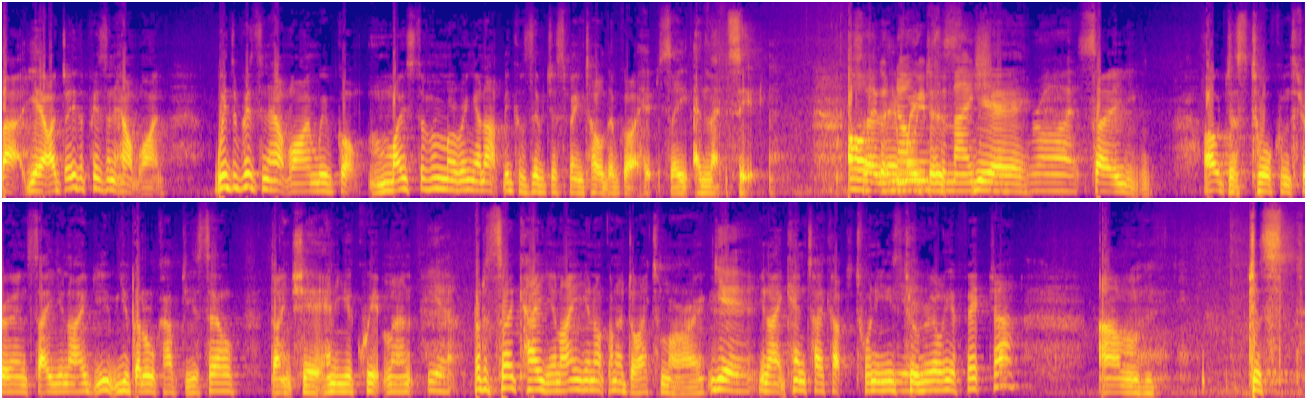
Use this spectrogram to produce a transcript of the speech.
But yeah, I do the prison helpline. With the prison helpline, we've got most of them are ringing up because they've just been told they've got Hep C and that's it. Oh, So they've got no we just- information. yeah. Right. So I'll just talk them through and say, you know, you, you've got to look after yourself. Don't share any equipment. Yeah. But it's okay, you know, you're not going to die tomorrow. Yeah. You know, it can take up to 20 years to really affect you. Um, just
